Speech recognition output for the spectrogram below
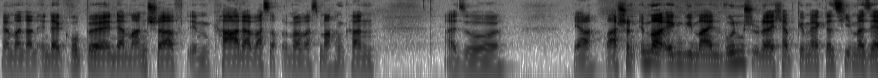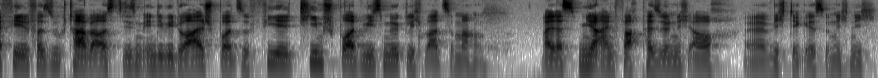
wenn man dann in der Gruppe, in der Mannschaft, im Kader, was auch immer was machen kann. Also ja, war schon immer irgendwie mein Wunsch oder ich habe gemerkt, dass ich immer sehr viel versucht habe, aus diesem Individualsport so viel Teamsport wie es möglich war zu machen. Weil das mir einfach persönlich auch äh, wichtig ist und ich nicht,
